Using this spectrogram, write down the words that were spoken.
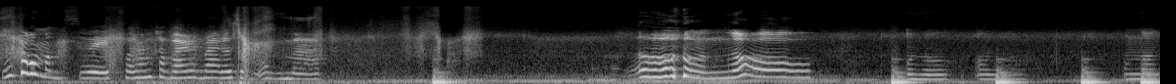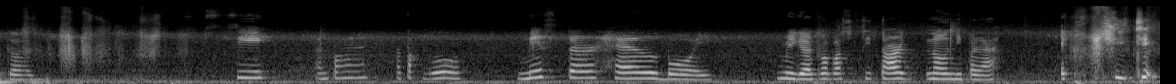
Gusto ko mag-switch. Walang kabar-baral sa buong map. Oh no! Oh no. Oh no. Oh my god. Si, ano pangalan? Tatakbo. Mr. Hellboy. Oh my god, papasok si Targ. No, hindi pala. Ex-chichi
